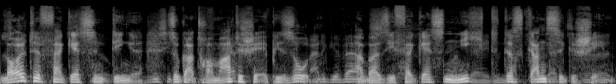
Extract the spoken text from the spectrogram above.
Leute vergessen Dinge, sogar traumatische Episoden, aber sie vergessen nicht das ganze Geschehen.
